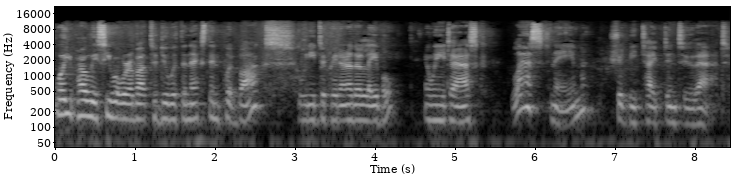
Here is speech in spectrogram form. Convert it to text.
Well, you probably see what we're about to do with the next input box. We need to create another label, and we need to ask last name should be typed into that.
